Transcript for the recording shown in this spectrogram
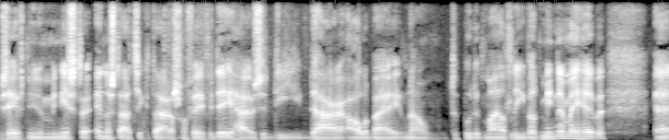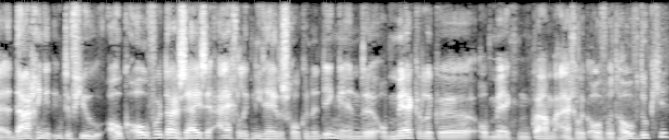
ze, heeft nu een minister en een staatssecretaris van VVD-huizen... die daar allebei, nou, to put it mildly wat minder mee hebben. Uh, daar ging het interview ook over. Daar zei ze eigenlijk niet hele schokkende dingen. En de opmerkelijke opmerkingen kwamen eigenlijk over het hoofddoekje.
